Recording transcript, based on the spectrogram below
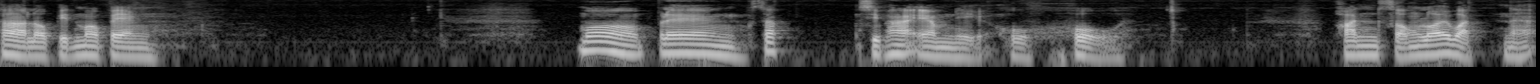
ถ้าเราเป็นหม้อแปลง หม้อแปลงสัก 15 แอมป์นี่โอ้โหพันสองร้อยวัตต์นะ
